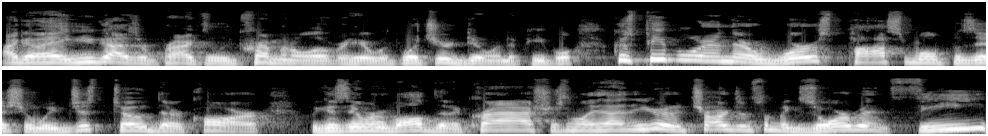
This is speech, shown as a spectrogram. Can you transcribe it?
I go, hey, you guys are practically criminal over here with what you're doing to people because people are in their worst possible position. We've just towed their car because they were involved in a crash or something like that. And you're going to charge them some exorbitant fee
